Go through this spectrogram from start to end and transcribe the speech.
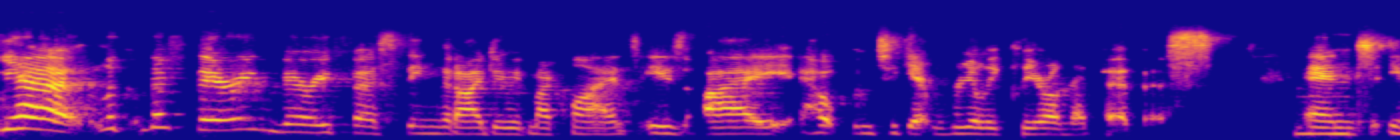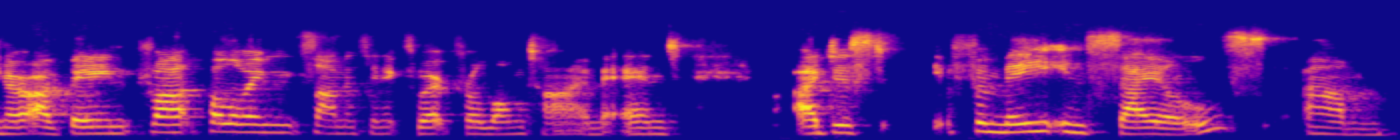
Yeah, look, the very, very first thing that I do with my clients is I help them to get really clear on their purpose. Mm-hmm. And, you know, I've been following Simon Sinek's work for a long time. And I just, for me in sales, um,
